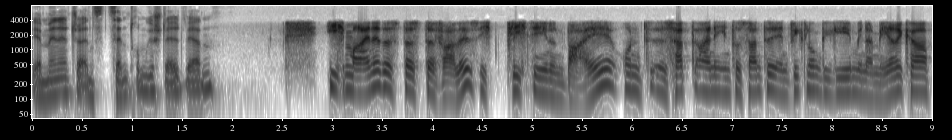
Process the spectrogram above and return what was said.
der Manager ins Zentrum gestellt werden? Ich meine, dass das der Fall ist. Ich pflichte Ihnen bei. Und es hat eine interessante Entwicklung gegeben in Amerika,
